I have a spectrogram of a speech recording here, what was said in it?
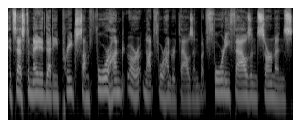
It's estimated that he preached some 400, or not 400,000, but 40,000 sermons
